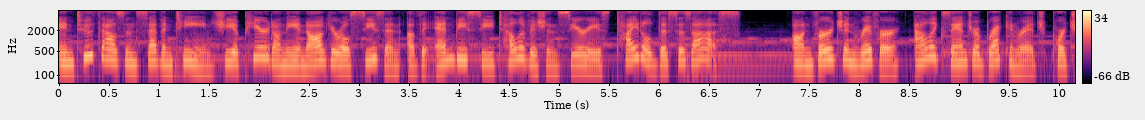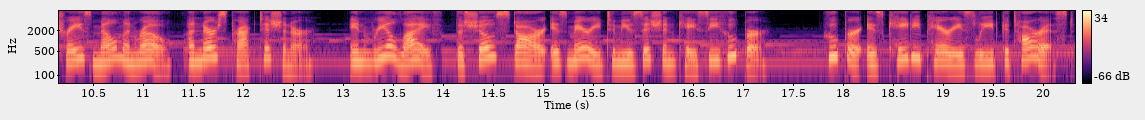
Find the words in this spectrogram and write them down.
In 2017 she appeared on the inaugural season of the NBC television series titled This Is Us. On Virgin River, Alexandra Breckenridge portrays Mel Monroe, a nurse practitioner. In real life, the show's star is married to musician Casey Hooper. Hooper is Katy Perry's lead guitarist,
